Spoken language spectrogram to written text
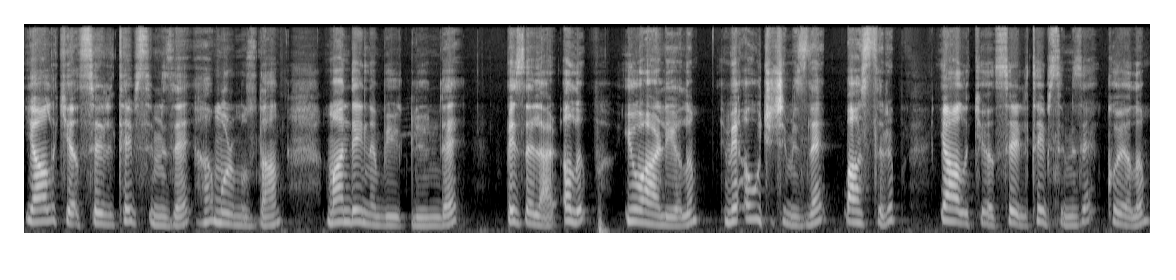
Yağlı kağıt serili tepsimize hamurumuzdan mandalina büyüklüğünde bezeler alıp yuvarlayalım ve avuç içimizle bastırıp yağlı kağıt serili tepsimize koyalım.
